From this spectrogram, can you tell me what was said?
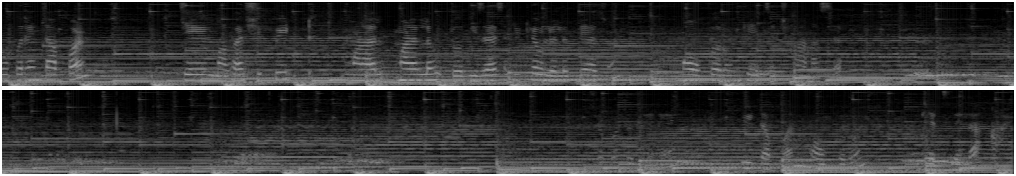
तोपर्यंत आपण जे मगाशी पीठ मळाल मळालं होतं. भिजायसाठी ठेवलेलं ते अजून मऊ करून घ्यायचं. छान असं. पीठ आपण मऊ करून घेतलेलं आहे.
